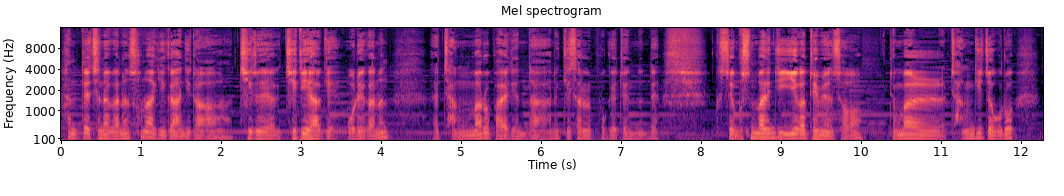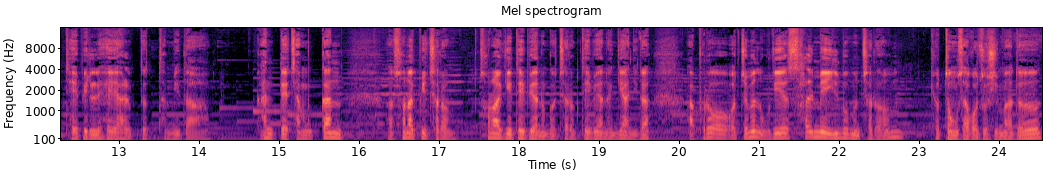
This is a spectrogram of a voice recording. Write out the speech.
한때 지나가는 소나기가 아니라 지리하, 지리하게 오래가는 장마로 봐야 된다 하는 기사를 보게 됐는데 글쎄 무슨 말인지 이해가 되면서 정말 장기적으로 대비를 해야 할 듯합니다. 한때 잠깐 소낙비처럼 소나기 대비하는 것처럼 대비하는 게 아니라 앞으로 어쩌면 우리의 삶의 일부분처럼 교통사고 조심하듯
